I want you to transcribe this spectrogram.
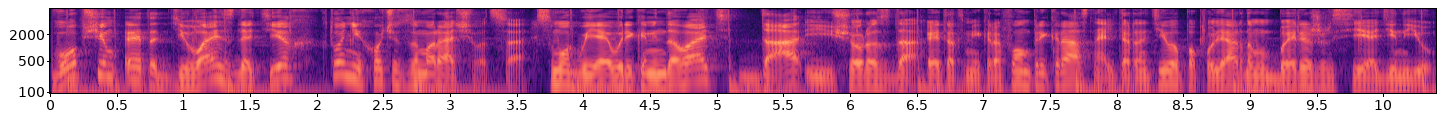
В общем, этот девайс для тех, кто не хочет заморачиваться. Смог бы я его рекомендовать? Да и еще раз да. Этот микрофон прекрасная альтернатива популярному Behringer C1U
